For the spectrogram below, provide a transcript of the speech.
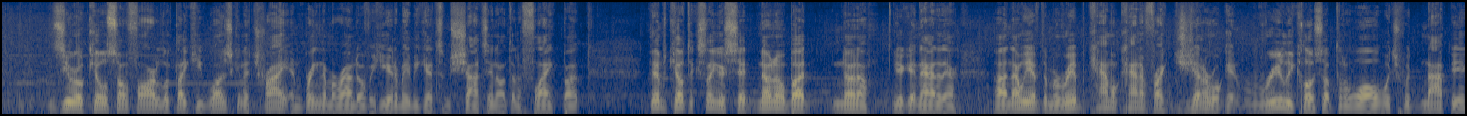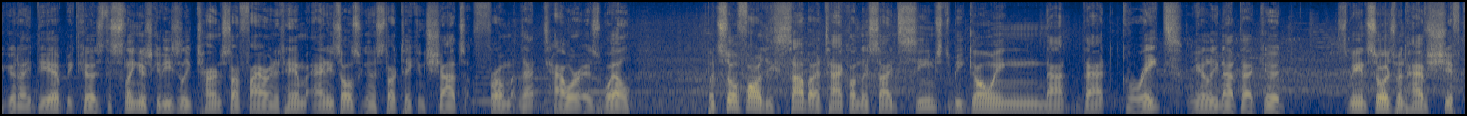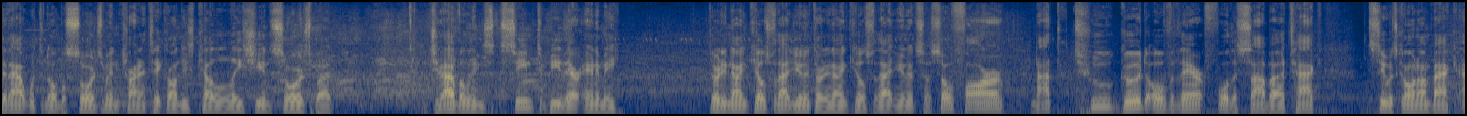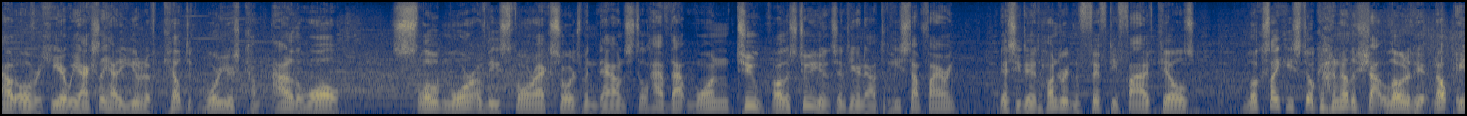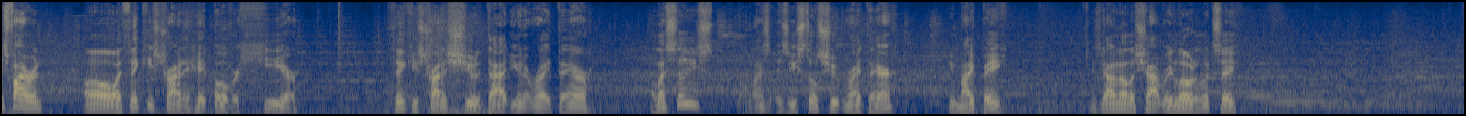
Zero kills so far. Looked like he was going to try and bring them around over here to maybe get some shots in onto the flank, but them Celtic Slingers said, no, no, bud, no, no, you're getting out of there. Uh, now we have the Marib Camel Cataphracts General get really close up to the wall, which would not be a good idea because the Slingers could easily turn, start firing at him, and he's also going to start taking shots from that tower as well. But so far, the Saba attack on this side seems to be going not that great. Really not that good. Sabaean swordsmen have shifted out with the noble swordsmen, trying to take on these Galatian swords, but javelins seem to be their enemy. 39 kills for that unit, 39 kills for that unit. So, so far, not too good over there for the Saba attack. Let's see what's going on back out over here. We actually had a unit of Celtic warriors come out of the wall slow more of these thorax swordsmen down. Still have that one, two. Oh, there's two units in here now. Did he stop firing? Yes, he did. 155 kills. Looks like he's still got another shot loaded here. Nope, he's firing. Oh, I think he's trying to hit over here. I think he's trying to shoot at that unit right there. Unless he's, unless is he still shooting right there? He might be. He's got another shot reloaded. Let's see.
